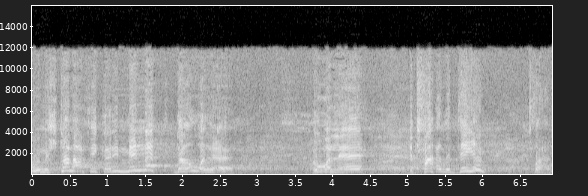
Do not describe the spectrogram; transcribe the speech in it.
ومش طمع في كريم منك ده هو اللي قال. هو اللي إيه اتفهمت دي اتفهمت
